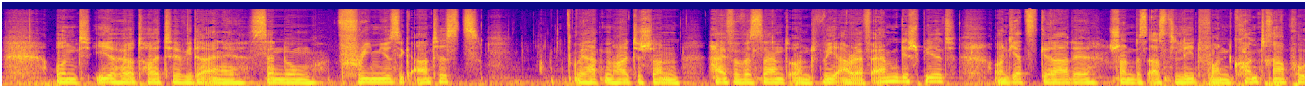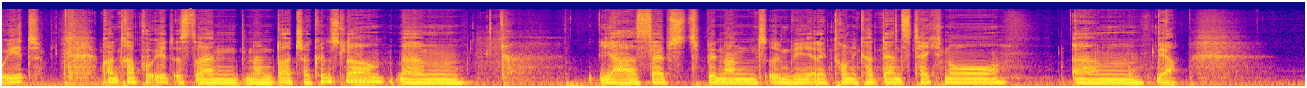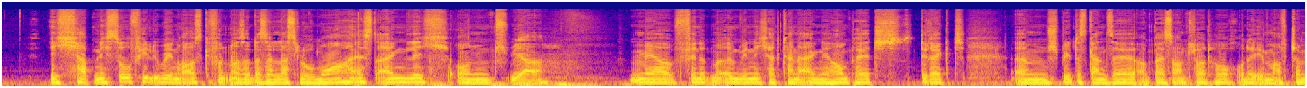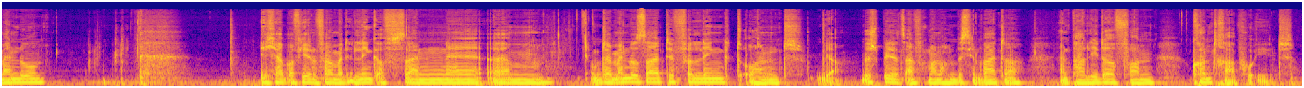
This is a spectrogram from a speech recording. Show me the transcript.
und ihr hört heute wieder eine Sendung Free Music Artists. Wir hatten heute schon the Sand und VRFM gespielt und jetzt gerade schon das erste Lied von Kontrapoet. Kontrapoet ist ein, ein deutscher Künstler, ähm, ja, selbst benannt irgendwie Elektronika, Dance, Techno, ähm, ja. Ich habe nicht so viel über ihn rausgefunden, außer dass er Laszlo Moore heißt eigentlich und ja, mehr findet man irgendwie nicht, hat keine eigene Homepage direkt, ähm, spielt das Ganze bei Soundcloud hoch oder eben auf Jamendo. Ich habe auf jeden Fall mal den Link auf seine ähm, Jamendo-Seite verlinkt und ja, wir spielen jetzt einfach mal noch ein bisschen weiter ein paar Lieder von Kontrapoet.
